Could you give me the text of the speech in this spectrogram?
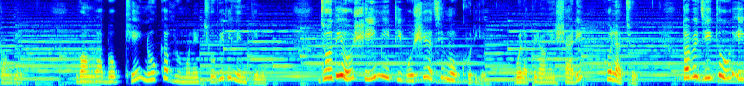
সঙ্গে। গঙ্গা বক্ষে নৌকা ভ্রমণের ছবি দিলেন তিনি। যদিও সেই মেয়েটি বসে আছে মুখ ঘুরিয়ে, গোলাপি রঙের শাড়ি, খোলা চুল। তবে জিতু এই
